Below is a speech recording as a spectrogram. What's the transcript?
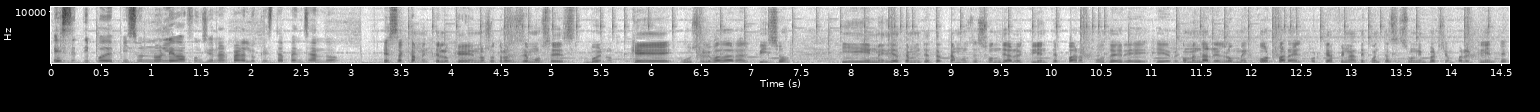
ese tipo de piso no le va a funcionar para lo que está pensando. Exactamente lo que nosotros hacemos es, bueno, qué uso le va a dar al piso y inmediatamente tratamos de sondear al cliente para poder eh, eh, recomendarle lo mejor para él, porque al final de cuentas es una inversión para el cliente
